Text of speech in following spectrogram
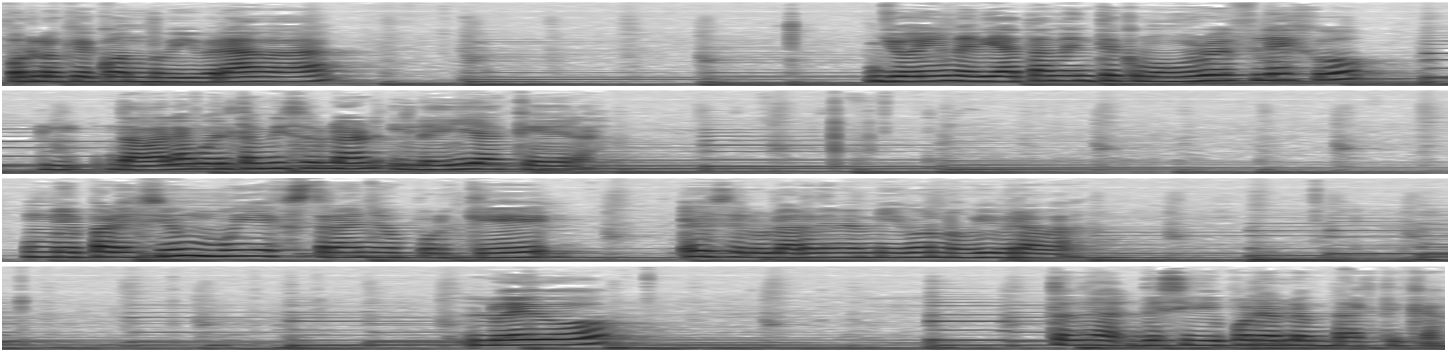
Por lo que cuando vibraba, yo inmediatamente como un reflejo daba la vuelta a mi celular y leía qué era. Me pareció muy extraño porque el celular de mi amigo no vibraba. Luego decidí ponerlo en práctica.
